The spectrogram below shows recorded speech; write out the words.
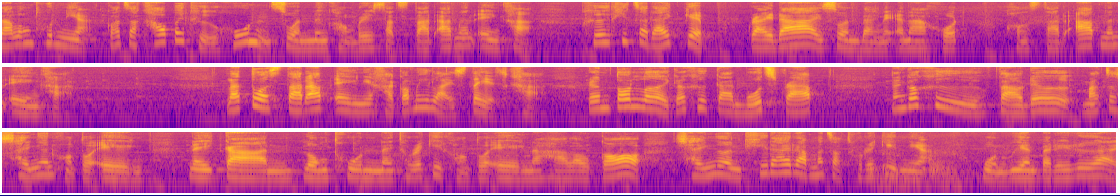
นักลงทุนเนี่ยก็จะเข้าไปถือหุ้นส่วนหนึ่งของบริษัทสตาร์ทอัพนั่นเองค่ะ เพื่อที่จะได้เก็บรายได้ส่วนแบ่งในอนาคตของสตาร์ทอัพนั่นเองค่ะ และตัวสตาร์ทอัพเองเนี่ยค่ะก็มีหลายสเตจค่ะ เริ่มต้นเลยก็คือการ bootstrap นั่นก็คือ founder มักจะใช้เงินของตัวเอง ในการลงทุนในธุรกิจของตัวเองนะคะแล้วก็ใช้เงินที่ได้รับมาจากธุรกิจเนี่ยหมุนเวียนไปเรื่อย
